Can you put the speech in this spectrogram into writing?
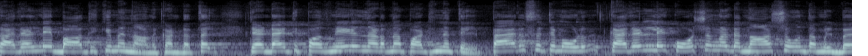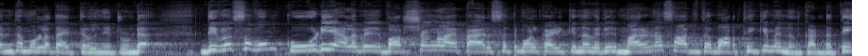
കരളിനെ ബാധിക്കുമെന്നാണ് കണ്ടെത്തൽ. രണ്ടായിരത്തി പതിനേഴിൽ നടന്ന പഠനത്തിൽ പാരസെറ്റമോളും കരളിലെ കോശങ്ങളുടെ നാശവും തമ്മിൽ ബന്ധമുള്ളതായി തെളിഞ്ഞിട്ടുണ്ട്. ദിവസവും കൂടിയ അളവിൽ വർഷങ്ങളായി പാരസെറ്റമോൾ കഴിക്കുന്നവരിൽ മരണസാധ്യത വർദ്ധിക്കുമെന്നും കണ്ടെത്തി.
